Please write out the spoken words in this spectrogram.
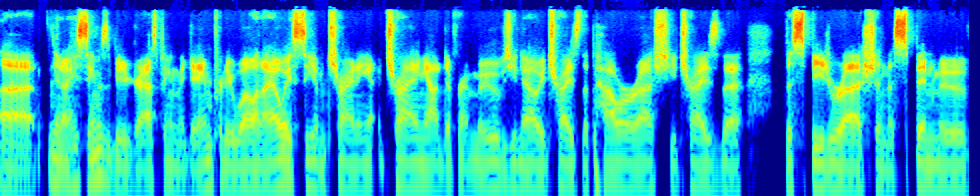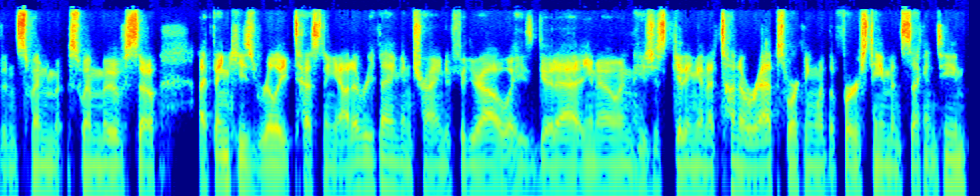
uh, you know, he seems to be grasping the game pretty well. And I always see him trying trying out different moves. You know, he tries the power rush, he tries the the speed rush and the spin move and swim swim move. So I think he's really testing out everything and trying to figure out what he's good at, you know, and he's just getting in a ton of reps working with the first team and second team.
